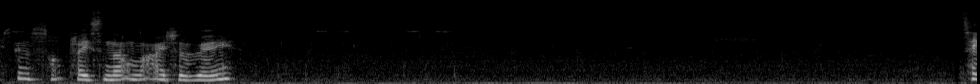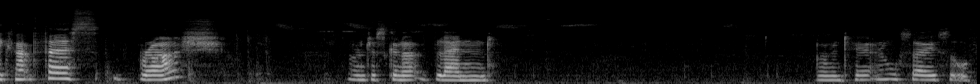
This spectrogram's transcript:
Just going to start placing that on the outer V. Take that first brush, I'm just going to blend around here and also sort of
